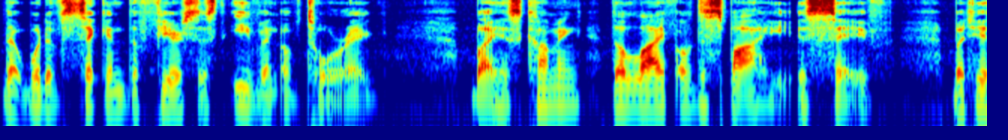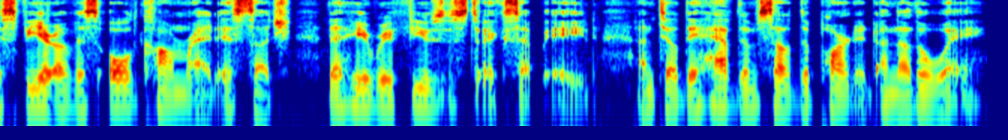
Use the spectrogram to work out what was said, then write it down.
that would have sickened the fiercest even of Tuareg. By his coming the life of the Spahi is saved, but his fear of his old comrade is such that he refuses to accept aid until they have themselves departed another way.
